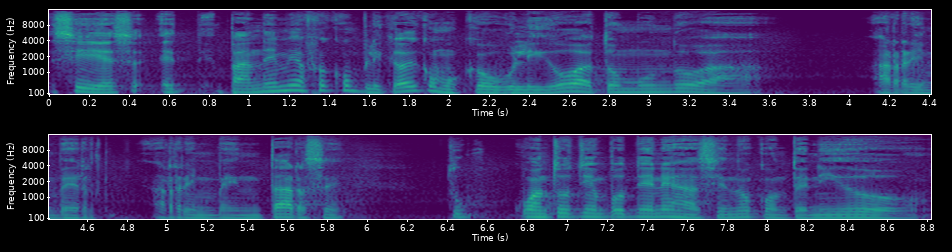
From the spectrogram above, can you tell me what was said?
sí, es, eh, pandemia fue complicado y como que obligó a todo el mundo a, a, reinventarse. ¿Tú cuánto tiempo tienes haciendo contenido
